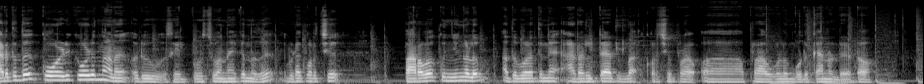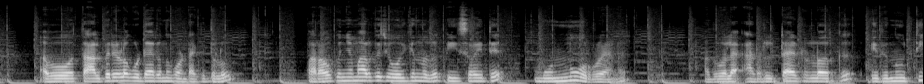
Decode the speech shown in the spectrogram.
അടുത്തത് കോഴിക്കോട് നിന്നാണ് ഒരു സെയിൽ പോസ്റ്റ് വന്നേക്കുന്നത്. ഇവിടെ കുറച്ച് പറവ കുഞ്ഞുങ്ങളും അതുപോലെ തന്നെ അഡൽട്ടായിട്ടുള്ള കുറച്ച് പ്രാവുകളും കൊടുക്കാനുണ്ട് കേട്ടോ. അപ്പോൾ താല്പര്യമുള്ള കൂട്ടുകാരൊന്ന് കോൺടാക്ട് ചെയ്തോളൂ. പറവ കുഞ്ഞന്മാർക്ക് ചോദിക്കുന്നത് പീസ് റേറ്റ് മുന്നൂറ് രൂപയാണ്. അതുപോലെ അഡൽട്ടായിട്ടുള്ളവർക്ക് ഇരുന്നൂറ്റി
